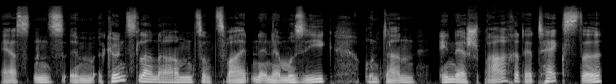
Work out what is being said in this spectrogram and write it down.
Erstens im Künstlernamen, zum zweiten in der Musik und dann in der Sprache der Texte.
